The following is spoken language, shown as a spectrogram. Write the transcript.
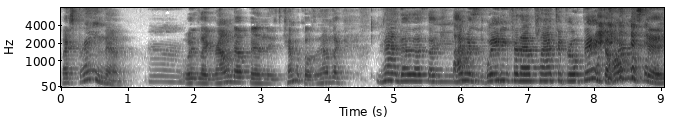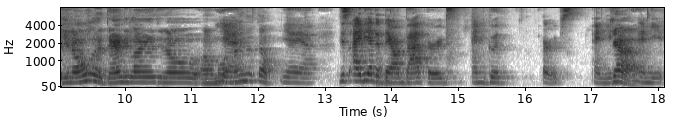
by spraying them Oh. with like Roundup and these chemicals. And I'm like, man, that, that's like, I was waiting for that plant to grow big to harvest it, you know, dandelions, you know, um, all Yeah. kinds of stuff. Yeah, yeah. This idea that there are bad herbs and good herbs, and you Yeah. and you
